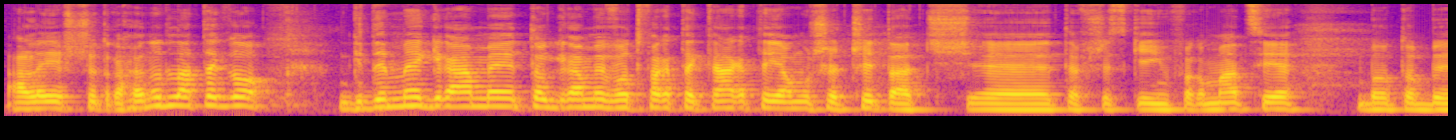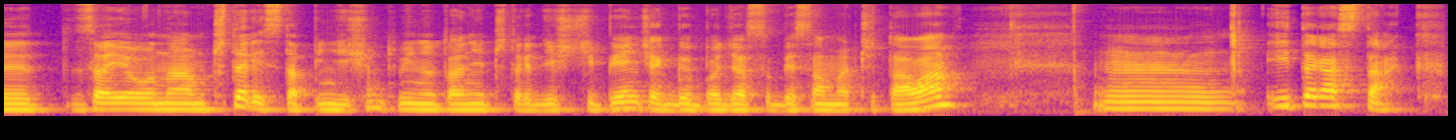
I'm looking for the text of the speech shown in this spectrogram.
ale jeszcze trochę. No dlatego, gdy my gramy, to gramy w otwarte karty. Ja muszę czytać e, te wszystkie informacje, bo to by zajęło nam 450 minut, a nie 45, jakby Bodzia sobie sama czytała. Mm, I teraz tak.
